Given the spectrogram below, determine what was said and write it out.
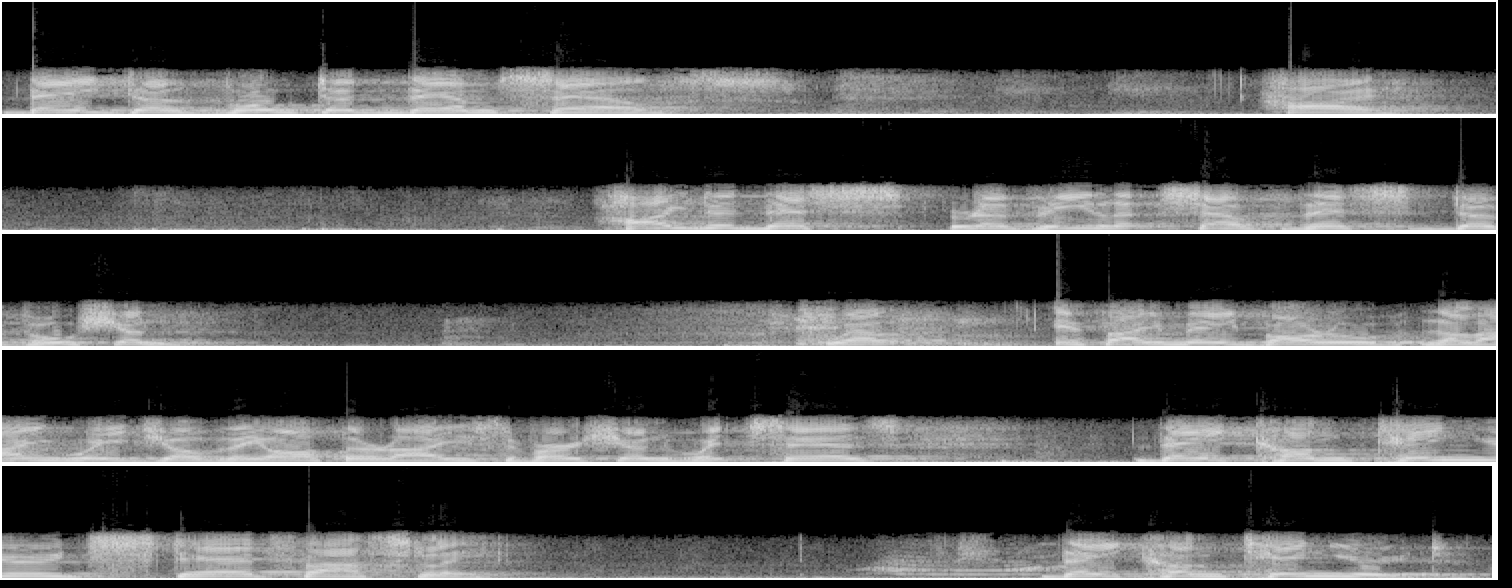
They devoted themselves. How? How did this reveal itself, this devotion? Well, if I may borrow the language of the authorized version, which says, they continued steadfastly. They continued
